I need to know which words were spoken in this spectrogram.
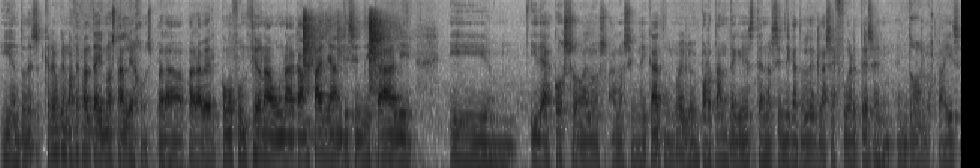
Y entonces creo que no hace falta irnos tan lejos para, para ver cómo funciona una campaña antisindical y, y, y, de acoso a los, a los sindicatos, ¿no? y lo importante que es tener sindicatos de clase fuertes en, en todos los países.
